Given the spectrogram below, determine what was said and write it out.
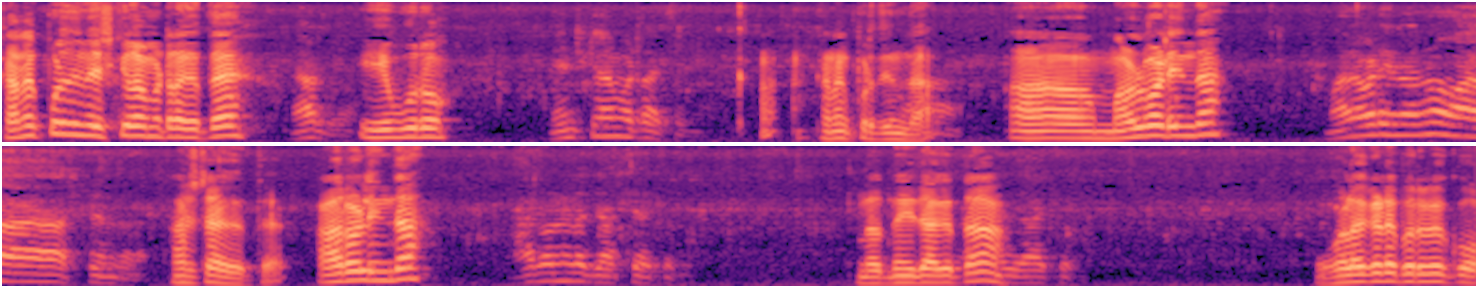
ಕನಕಪುರದಿಂದ ಎಷ್ಟು ಕಿಲೋಮೀಟ್ರ್ ಆಗುತ್ತೆ? ಈ ಊರು? ಎಂಟು ಕಿಲೋಮೀಟ್ರ್ ಆಗ್ತದೆ ಕನಕಪುರದಿಂದ. ಮಳವಾಡಿಯಿಂದ? ಮಳವಡಿ ನಾನು ಅಷ್ಟೇಂದ್ರ ಅಷ್ಟೇ ಆಗುತ್ತೆ. ಆರೋಳಿಂದ? ಆರೋನಿಂದ ಜಾಸ್ತಿ ಆಗ್ತದೆ ಒಂದು ಹದಿನೈದು ಆಗುತ್ತಾ? ಒಳಗಡೆ ಬರಬೇಕು.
